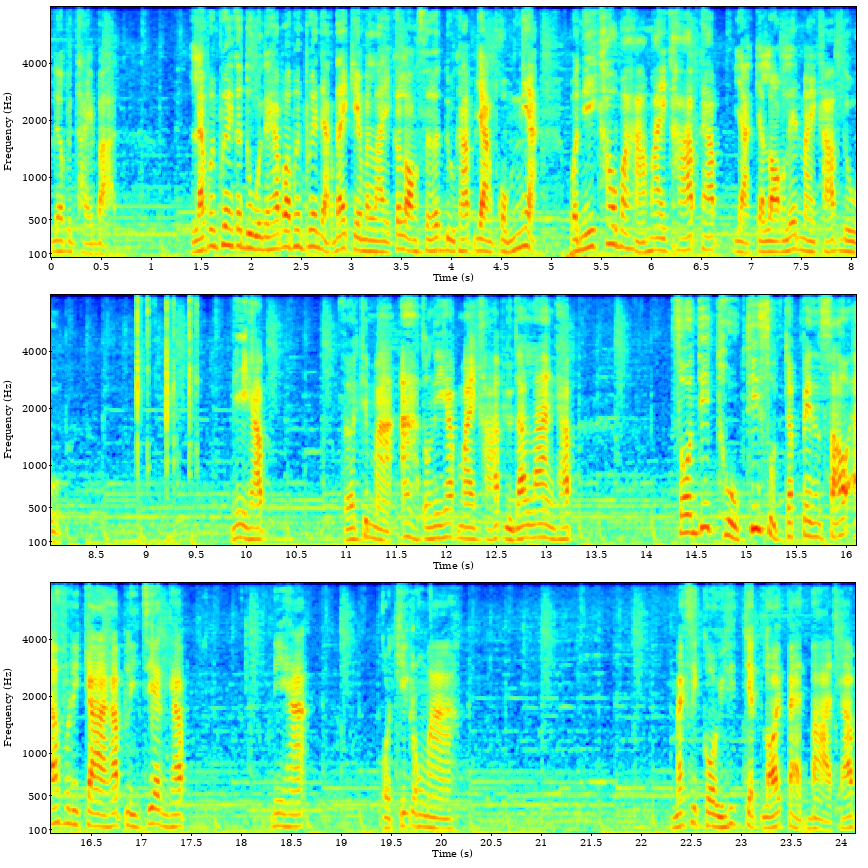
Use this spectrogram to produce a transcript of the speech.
เลือกเป็นไทยบาท แล้วเพื่อนๆก็ดูนะครับว่าเพื่อนๆอยากได้เกมอะไรก็ลอง search ดูครับ อย่างผมเนี่ยวันนี้เข้ามาหา Minecraft ครับ อยากจะลองเล่น Minecraft ดู นี่ครับ search ขึ้นมาอะตรงนี้ครับ Minecraft อยู่ด้านล่างครับ โซนที่ถูกที่สุดจะเป็น South Africa ครับ region ครับ นี่ฮะ กดคลิกลงมาเม็กซิโกอยู่ที่ 708 บาทครับ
